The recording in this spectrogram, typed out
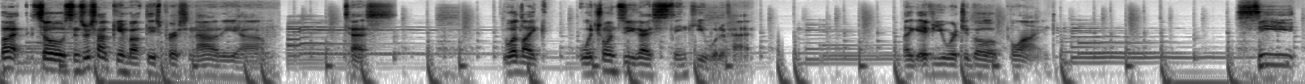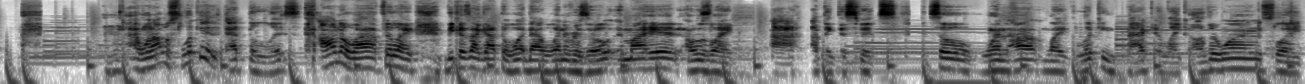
but so since we're talking about these personality um tests, what like which ones do you guys think you would have had? Like if you were to go blind. See, when I was looking at the list, I don't know why I feel like because I got the what that one result in my head, I was like, ah, I think this fits. So when I'm like looking back at like other ones, like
